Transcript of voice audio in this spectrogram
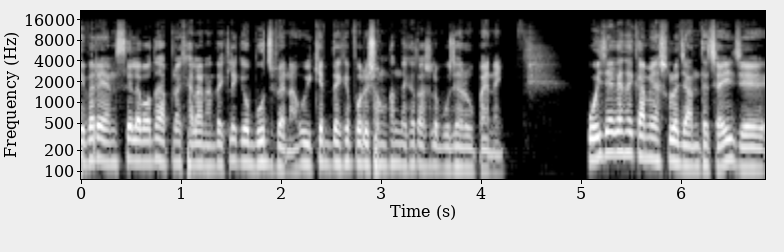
এবারে এনসিএলে বোধহয় আপনার খেলা না দেখলে কেউ বুঝবে না। উইকেট দেখে পরিসংখ্যান দেখে তো আসলে বোঝার উপায় নাই। ওই জায়গা থেকে আমি আসলে জানতে চাই যে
